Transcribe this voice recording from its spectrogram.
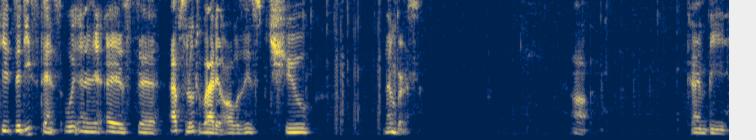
the, distance uh, is the absolute value of these two numbers uh, can be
